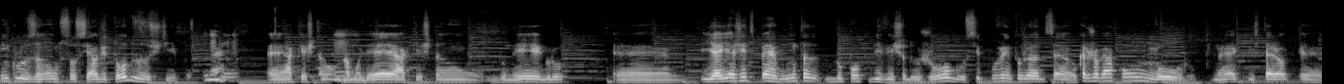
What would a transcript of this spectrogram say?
inclusão social de todos os tipos. Né? Uhum. É, a questão uhum. da mulher, a questão do negro, É, e aí a gente pergunta do ponto de vista do jogo se porventura disser, eu quero jogar com um ouro, né, que estereo, é,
